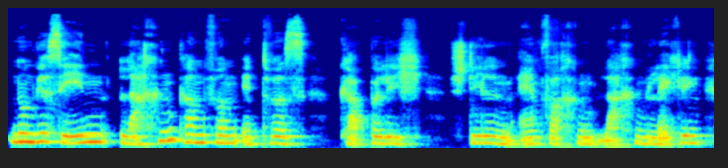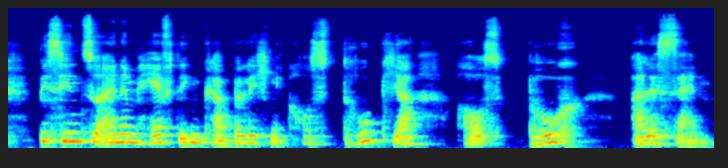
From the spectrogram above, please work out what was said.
Nun, wir sehen, Lachen kann von etwas körperlich stillem, einfachen Lachen, Lächeln bis hin zu einem heftigen körperlichen Ausdruck, ja Ausbruch, alles sein.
